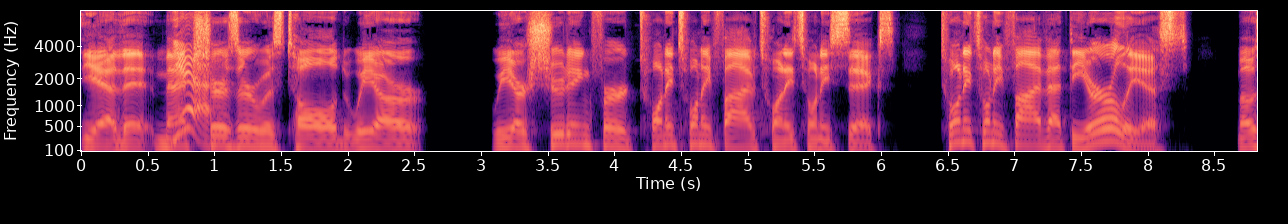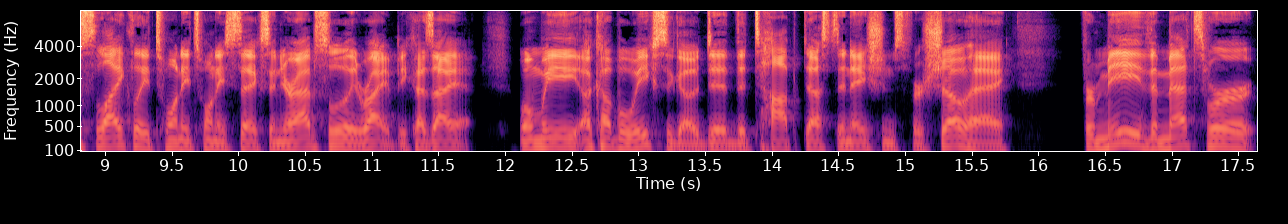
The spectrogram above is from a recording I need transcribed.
Yeah, the, Max Yeah. Scherzer was told we are we are shooting for 2025, 2026, 2025 at the earliest, most likely 2026. And you're absolutely right because I when we a couple weeks ago did the top destinations for Shohei, for me the Mets were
